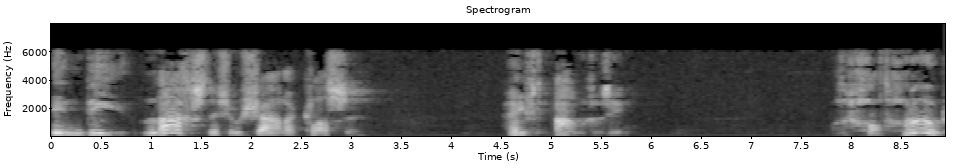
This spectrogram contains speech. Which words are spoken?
in die laagste sociale klasse heeft aangezien. God groot?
